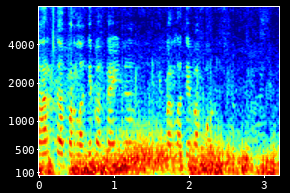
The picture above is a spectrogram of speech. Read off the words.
Marta, per la teva feina i per la teva força.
